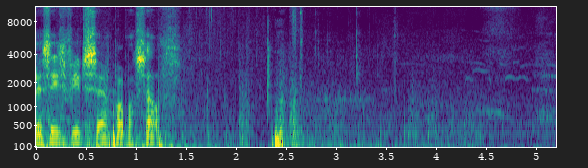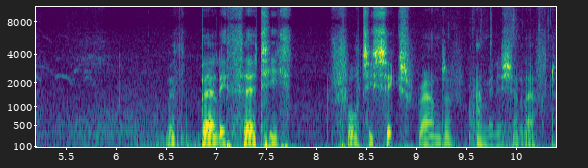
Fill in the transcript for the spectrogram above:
It's easy for you to say I'm by myself. With barely 30, 46 rounds of ammunition left.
